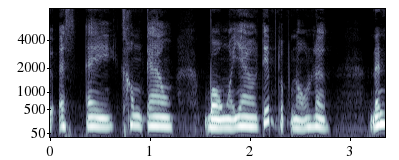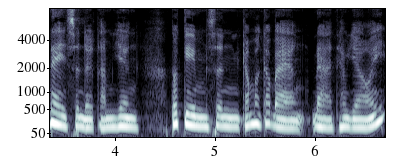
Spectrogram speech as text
USA không cao, Bộ Ngoại giao tiếp tục nỗ lực. Đến đây xin được tạm dừng. Tố Kim xin cảm ơn các bạn đã theo dõi.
